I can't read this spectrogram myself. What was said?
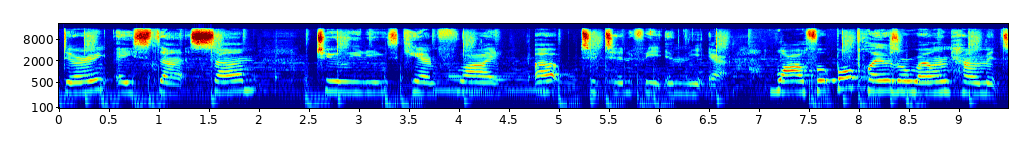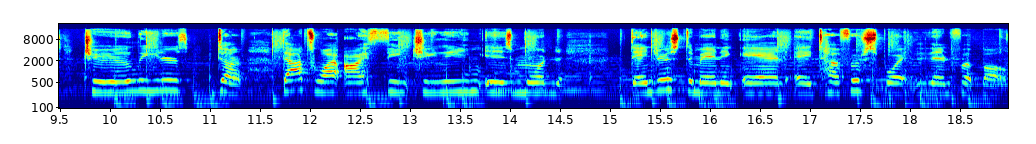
During a stunt, some cheerleadings can fly up to 10 feet in the air. While football players are wearing helmets, cheerleaders don't. That's why I think cheerleading is more dangerous, demanding, and a tougher sport than football.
